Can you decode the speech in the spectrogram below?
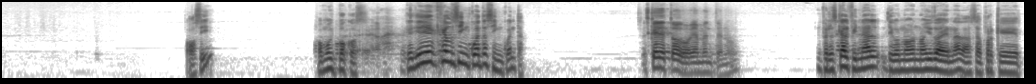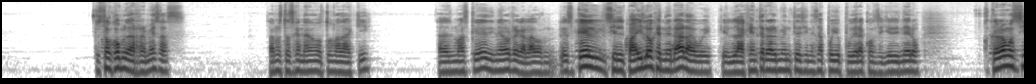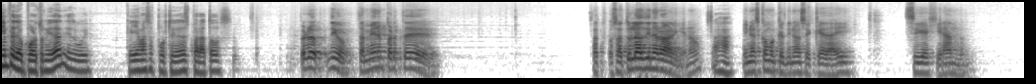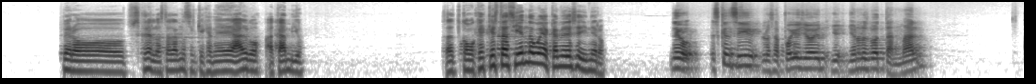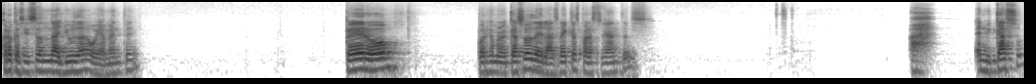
¿O sí? O muy pocos. Que yo diría que un 50-50. Es que hay de todo, obviamente, ¿no? Pero es que al final, digo, no, no ayuda de nada, o sea, porque pues, son como las remesas. O sea, no estás generando tú nada aquí. ¿Sabes? Más que dinero regalado. Es que el- si el país lo generara, güey, que la gente realmente sin ese apoyo pudiera conseguir dinero. Porque hablamos siempre de oportunidades, güey. Que haya más oportunidades para todos. Pero digo, también en parte, o sea, o sea, tú le das dinero a alguien, ¿no? Ajá. Y no es como que el dinero se queda ahí, sigue girando. Pero pues, que se lo está dando sin que genere algo a cambio. Sea, como que, ¿qué está haciendo, güey, a cambio de ese dinero? Digo, es que en sí los apoyos yo, yo, yo no los veo tan mal. Creo que sí son de ayuda, obviamente. Pero, por ejemplo, en el caso de las becas para estudiantes, ah, en mi caso,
